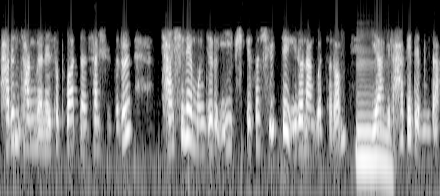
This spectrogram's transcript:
다른 장면에서 보았던 사실들을 자신의 문제로 이입시켜서 실제 일어난 것처럼 음. 이야기를 하게 됩니다.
